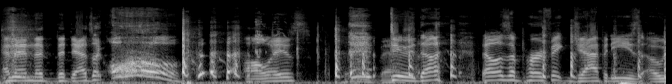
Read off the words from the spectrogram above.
and then the, the dad's like, "Oh!" Always, Dude, that, that was a perfect Japanese oh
